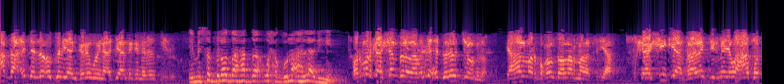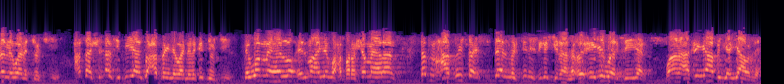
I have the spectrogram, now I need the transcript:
hadda xaqaa cidda loo ogolayaan garan weyna haddii annaga naloo diiday imise bilood baa hadda wax guna ah la-dihiin war markaa shan bilood ama lix bilood joogno yaa hal mar boqol dollar nala siiyaa raashinkii aan qaadan jirnay waxaasoo dhanna waa la joojiyey. Hataa shidaalkii biyaan ku cabayna waa nalaga joojiyey. Dawa ma helo ilmaha iyagu waxbarasho ma helaan? Dad maxaabiista isbitaal marsidiis iga jiraan oo eeyo waardeeyaan. Waana arrin yaab iyo yaab leh.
